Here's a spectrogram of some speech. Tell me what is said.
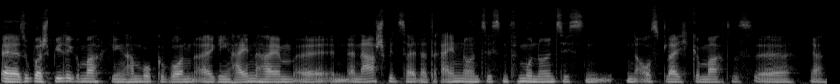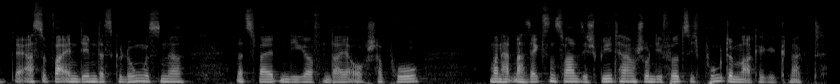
Äh, super Spiele gemacht, gegen Hamburg gewonnen, äh, gegen Heidenheim äh, in der Nachspielzeit, in der 93., 95. einen Ausgleich gemacht. Das ist äh, ja, der erste Verein, dem das gelungen ist in der, in der zweiten Liga, von daher auch Chapeau. Man hat nach 26 Spieltagen schon die 40-Punkte-Marke geknackt.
